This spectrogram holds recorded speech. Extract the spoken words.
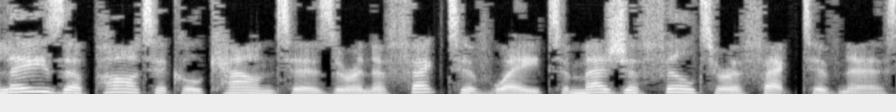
Laser particle counters are an effective way to measure filter effectiveness.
